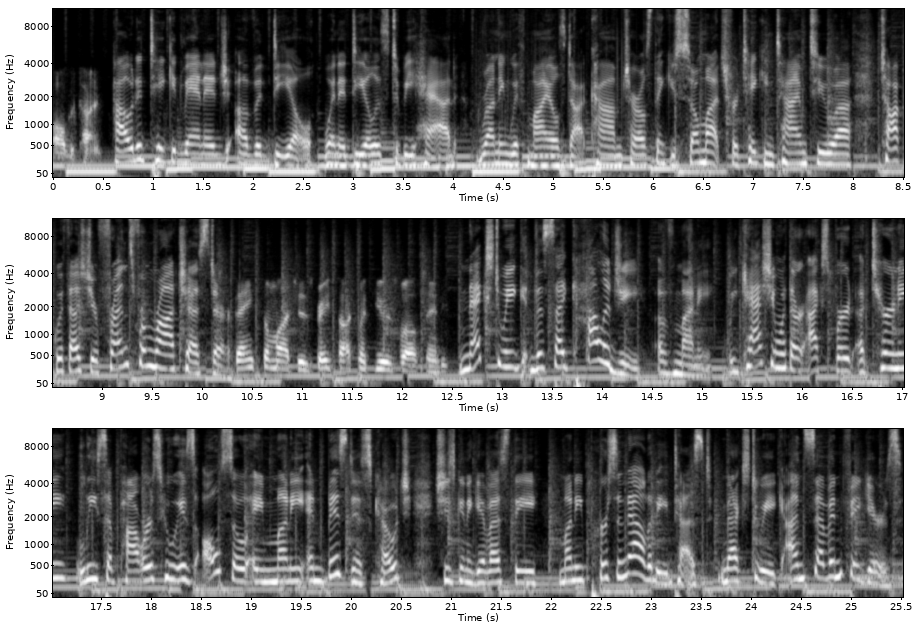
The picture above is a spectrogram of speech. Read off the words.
all the time. How to take advantage of a deal when a deal is to be had. Runningwithmiles.com. Charles, thank you so much for taking time to uh, talk with us. Your friends from Rochester. Thanks so much. It was great talking with you as well, Sandy. Next week, the psychology of money. We cash in with our expert attorney, Lisa Powers, who is also a money and business coach. She's going to give us the money personality test next week on Seven Figures,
